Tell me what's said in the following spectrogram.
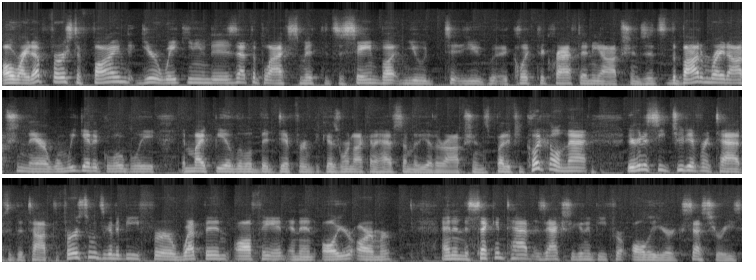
All right, up first to find Gear Awakening, it is at the blacksmith. It's the same button you you uh, click to craft any options. It's the bottom right option there. When we get it globally, it might be a little bit different because we're not going to have some of the other options. But if you click on that, you're going to see two different tabs at the top. The first one's going to be for weapon, offhand, and then all your armor. And then the second tab is actually going to be for all of your accessories.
